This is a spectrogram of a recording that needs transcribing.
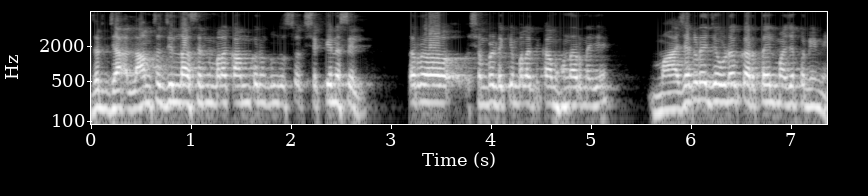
जर लांबचा जिल्हा असेल मला काम करून तुमचं शक्य नसेल तर शंभर टक्के मला ते काम होणार नाहीये. माझ्याकडे जेवढं करता येईल माझ्या परीने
